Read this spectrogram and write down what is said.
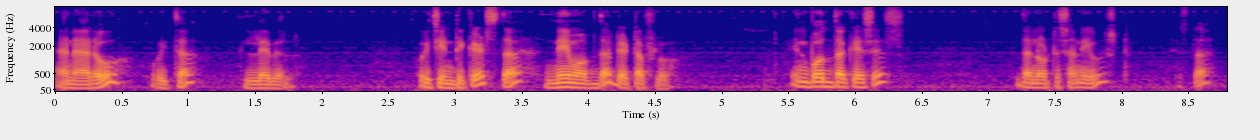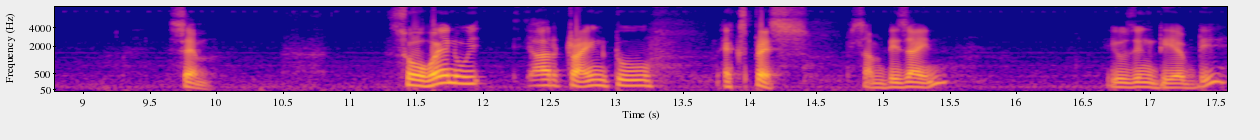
an arrow with a label which indicates the name of the data flow. In both the cases the notation used is the same. So, when we are trying to express some design using DFD,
